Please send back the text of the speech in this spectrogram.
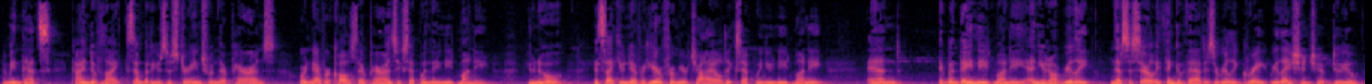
I mean, that's kind of like somebody who's estranged from their parents or never calls their parents except when they need money. You know, it's like you never hear from your child except when you need money. And when they need money, and you don't really necessarily think of that as a really great relationship, do you?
